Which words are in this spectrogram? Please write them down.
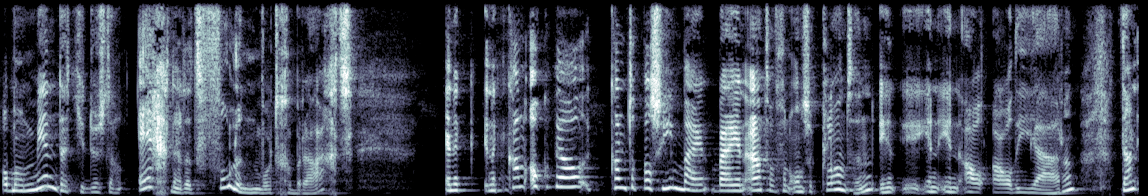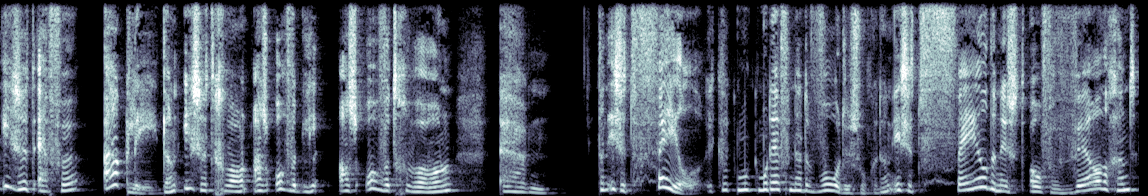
Op het moment dat je dus dan echt naar het voelen wordt gebracht. En ik, en ik kan ook wel, kan het ook wel zien bij, bij een aantal van onze klanten in, in, in al, al die jaren. Dan is het even ugly. Dan is het gewoon alsof het, alsof het gewoon. ehm, dan is het veel. Ik, moet, moet even naar de woorden zoeken. Dan is het veel, dan is het overweldigend.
